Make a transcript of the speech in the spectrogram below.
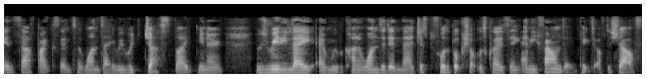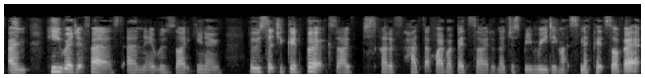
in South Bank Centre one day. We were just like you know it was really late and we were kind of wandered in there just before the bookshop was closing, and he found it, picked it off the shelf, and he read it first, and it was like you know it was such a good book. So I've just kind of had that by my bedside and I've just been reading like snippets of it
